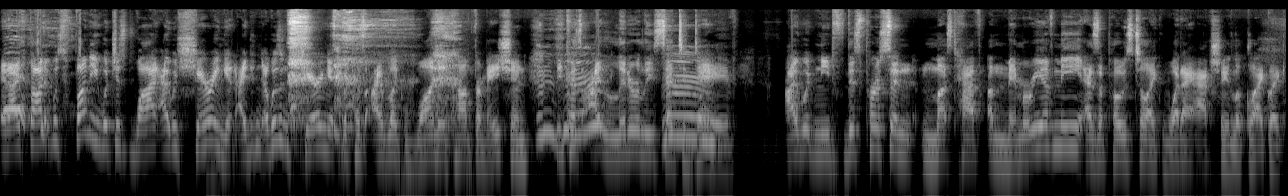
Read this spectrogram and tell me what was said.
And I thought it was funny, which is why I was sharing it. I didn't I wasn't sharing it because I like wanted confirmation because I mm-hmm. literally said to mm-hmm. Dave, I would need this person must have a memory of me as opposed to like what I actually look like. Like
